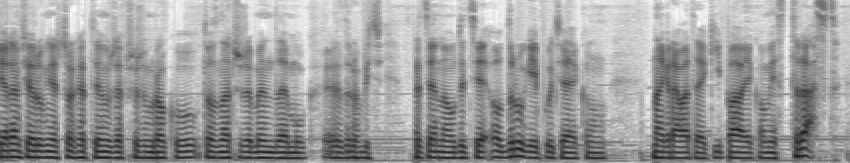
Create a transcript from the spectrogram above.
Jaram się również trochę tym, że w przyszłym roku to znaczy, że będę mógł e, zrobić specjalną audycję o drugiej płycie, jaką nagrała ta ekipa, jaką jest Trust,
